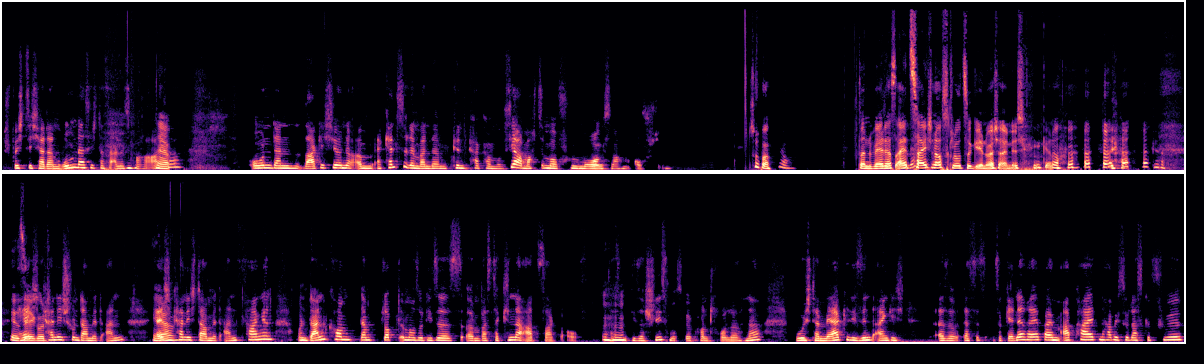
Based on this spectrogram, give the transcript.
spricht sich ja dann rum, dass ich das alles verrate. Ja. Und dann sage ich ihr, ähm, erkennst du denn, wann dein Kind kacken muss? Ja, macht's immer früh morgens nach dem Aufstehen. Super. Ja. Dann wäre das ein Zeichen, aufs Klo zu gehen wahrscheinlich. genau. Ja, genau. ja sehr Echt gut. kann ich schon damit an. Ja. Echt kann ich damit anfangen. Und dann kommt, dann ploppt immer so dieses, ähm, was der Kinderarzt sagt, auf. Mhm. Das mit dieser Schließmuskelkontrolle, ne? Wo ich dann merke, die sind eigentlich, also das ist so generell beim Abhalten habe ich so das Gefühl,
